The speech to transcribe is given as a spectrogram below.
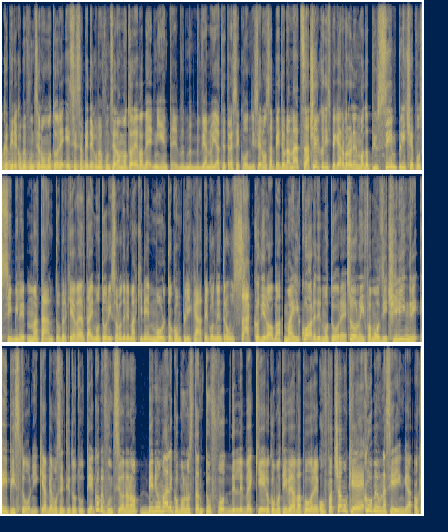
capire come funziona un motore. E se sapete come funziona un motore, vabbè, niente, vi annoiate tre secondi. Se non sapete una mazza, cerco di spiegarvelo nel modo più semplice possibile, ma tanto, perché in realtà i motori sono delle macchine molto complicate, con dentro un sacco di roba. Ma il cuore del motore sono i famosi cilindri e i pistoni, che abbiamo sentito tutti. E come funzionano? Bene o male come uno stantuffo delle vecchie locomotive a vapore. O facciamo che è come una siringa, ok?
